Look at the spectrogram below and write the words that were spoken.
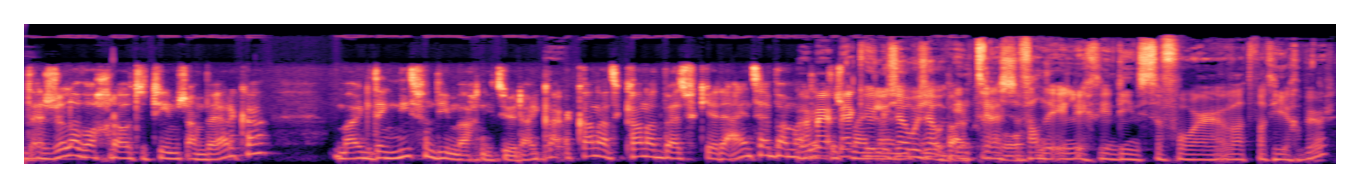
Er zullen wel grote teams aan werken. Maar ik denk niet van die magnitude. Ik kan, kan, het, kan het bij het verkeerde eind hebben. Maar, maar merken jullie sowieso interesse van de inlichtingendiensten voor wat, wat hier gebeurt?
